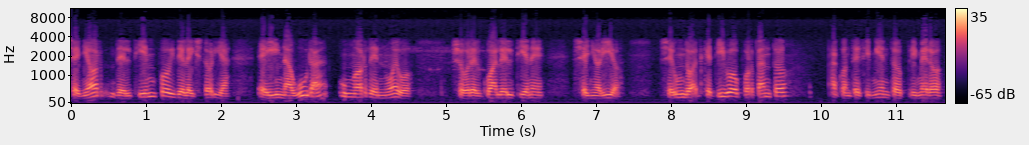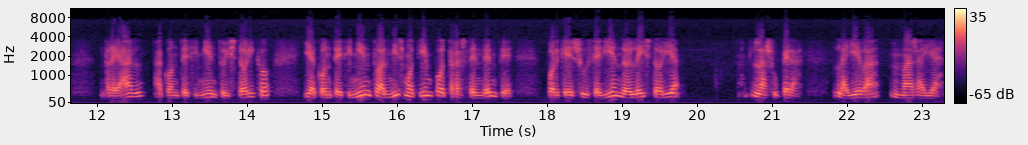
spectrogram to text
Señor del tiempo y de la historia e inaugura un orden nuevo sobre el cual Él tiene señorío. Segundo adjetivo, por tanto, acontecimiento primero real, acontecimiento histórico y acontecimiento al mismo tiempo trascendente, porque sucediendo en la historia la supera, la lleva más allá.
